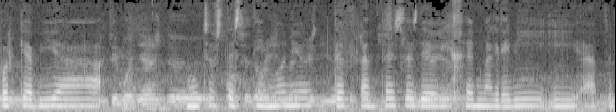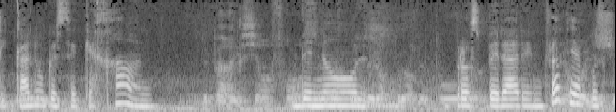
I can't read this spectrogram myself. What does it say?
porque había muchos testimonios de franceses de origen magrebí y africano que se quejaban de no prosperar en Francia pues,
